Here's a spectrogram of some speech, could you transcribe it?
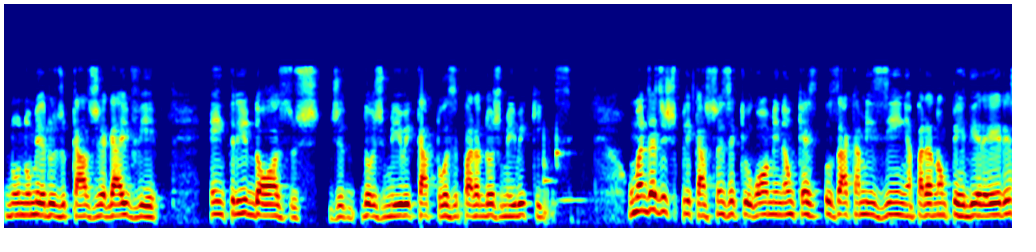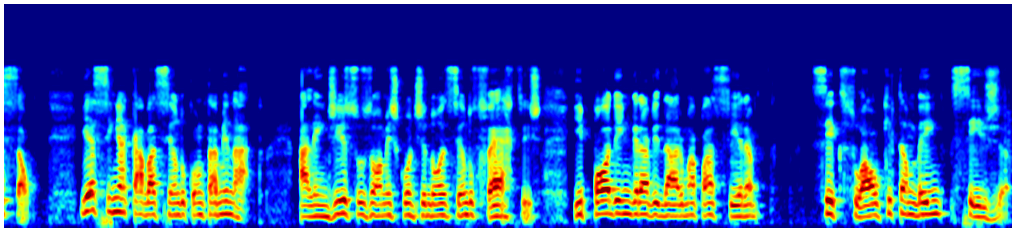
no número de casos de HIV entre idosos de 2014 para 2015. Uma das explicações é que o homem não quer usar camisinha para não perder a ereção e assim acaba sendo contaminado. Além disso, os homens continuam sendo férteis e podem engravidar uma parceira sexual que também seja.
